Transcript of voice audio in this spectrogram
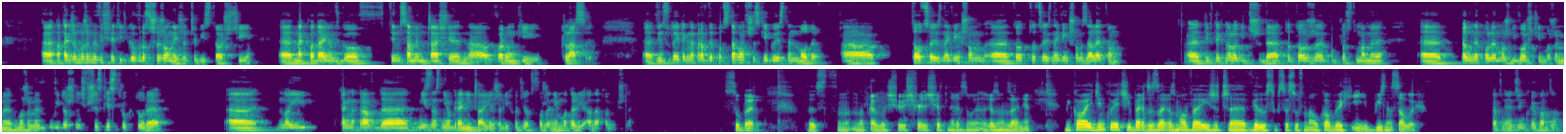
a także możemy wyświetlić go w rozszerzonej rzeczywistości, nakładając go w tym samym czasie na warunki klasy. Więc tutaj tak naprawdę podstawą wszystkiego jest ten model. A to, co jest największą, to, to, co jest największą zaletą tych technologii 3D to to, że po prostu mamy pełne pole możliwości. Możemy, możemy uwidocznić wszystkie struktury, no i tak naprawdę nic nas nie ogranicza, jeżeli chodzi o tworzenie modeli anatomicznych. Super. To jest naprawdę świetne rozwiązanie. Mikołaj, dziękuję Ci bardzo za rozmowę i życzę wielu sukcesów naukowych i biznesowych. Pewnie, dziękuję bardzo.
